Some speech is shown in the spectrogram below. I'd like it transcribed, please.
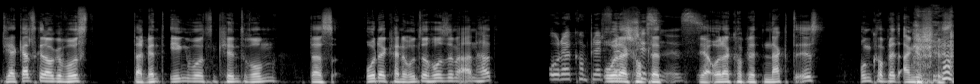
die hat ganz genau gewusst, da rennt irgendwo ein Kind rum, das oder keine Unterhose mehr anhat, Oder komplett Oder verschissen komplett- ist. ja, oder komplett nackt ist und komplett angeschissen.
